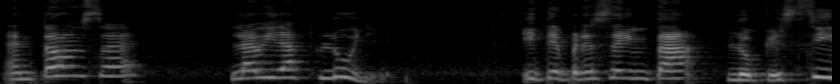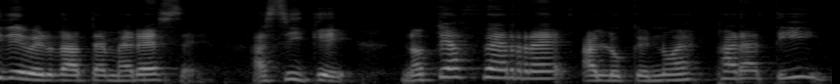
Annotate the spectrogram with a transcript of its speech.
entonces la vida fluye y te presenta lo que sí de verdad te mereces. Así que no te aferres a lo que no es para ti.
